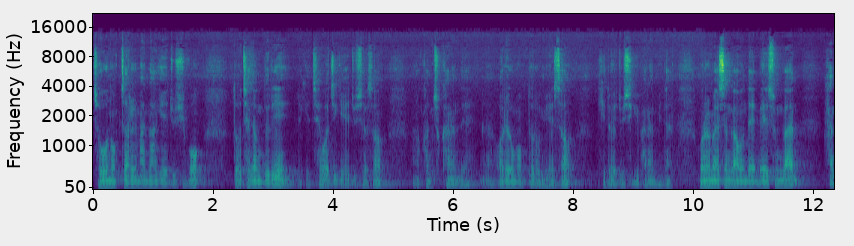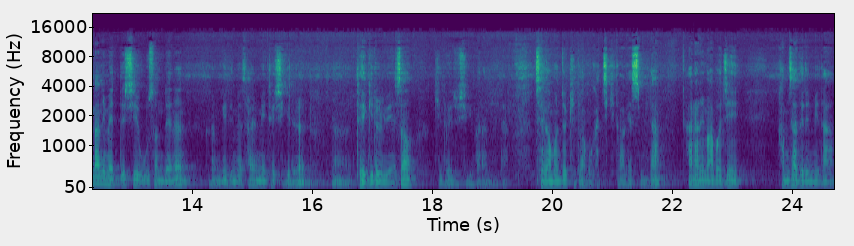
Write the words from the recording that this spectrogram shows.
좋은 업자를 만나게 해주시고 또 재정들이 이렇게 채워지게 해주셔서 어, 건축하는데 어, 어려움 없도록 위해서 기도해 주시기 바랍니다. 오늘 말씀 가운데 매 순간 하나님의 뜻이 우선되는 그런 믿음의 삶이 되시기를 어, 되기를 위해서 기도해 주시기 바랍니다. 제가 먼저 기도하고 같이 기도하겠습니다. 하나님 아버지 감사드립니다.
